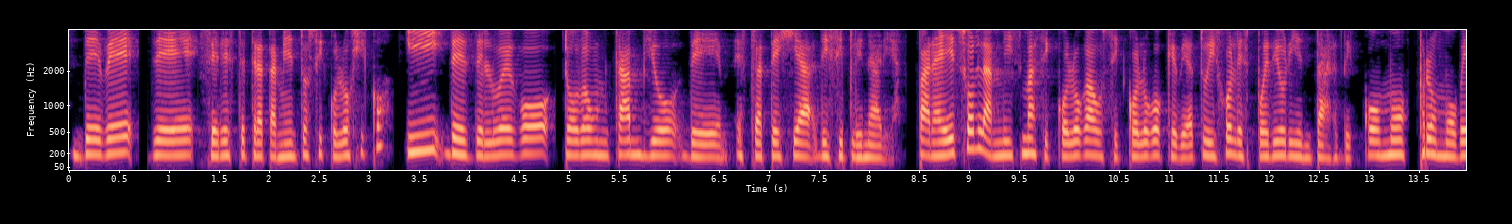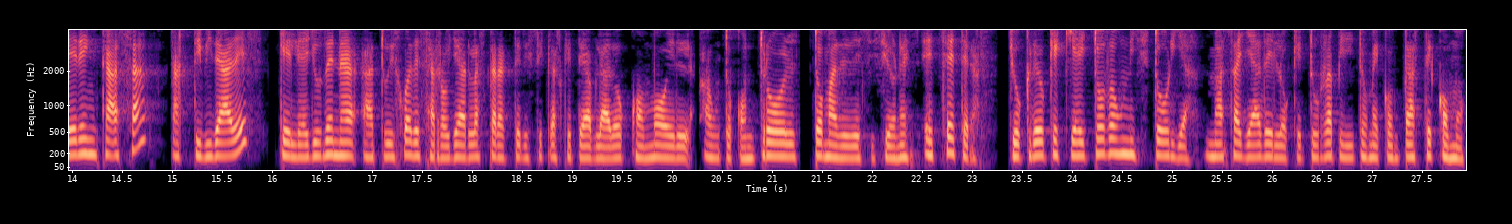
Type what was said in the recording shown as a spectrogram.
debe de ser este tratamiento psicológico y desde luego todo un cambio de estrategia disciplinaria. Para eso la misma psicóloga o psicólogo que ve a tu hijo les puede orientar de cómo promover en casa actividades que le ayuden a, tu hijo a desarrollar las características que te he hablado como el autocontrol, toma de decisiones, etcétera. Yo creo que aquí hay toda una historia más allá de lo que tú rapidito me contaste como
